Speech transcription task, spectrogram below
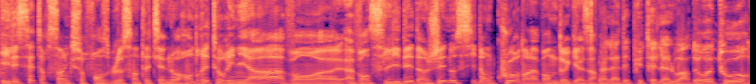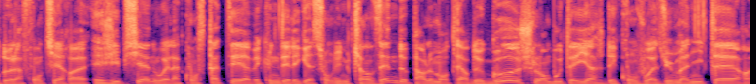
Il est 7h05 sur France Bleu Saint-Etienne. André Torigna euh, avance l'idée d'un génocide en cours dans la bande de Gaza. La députée de la Loire de retour de la frontière euh, égyptienne où elle a constaté avec une délégation d'une quinzaine de parlementaires de gauche l'embouteillage des convois humanitaires.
